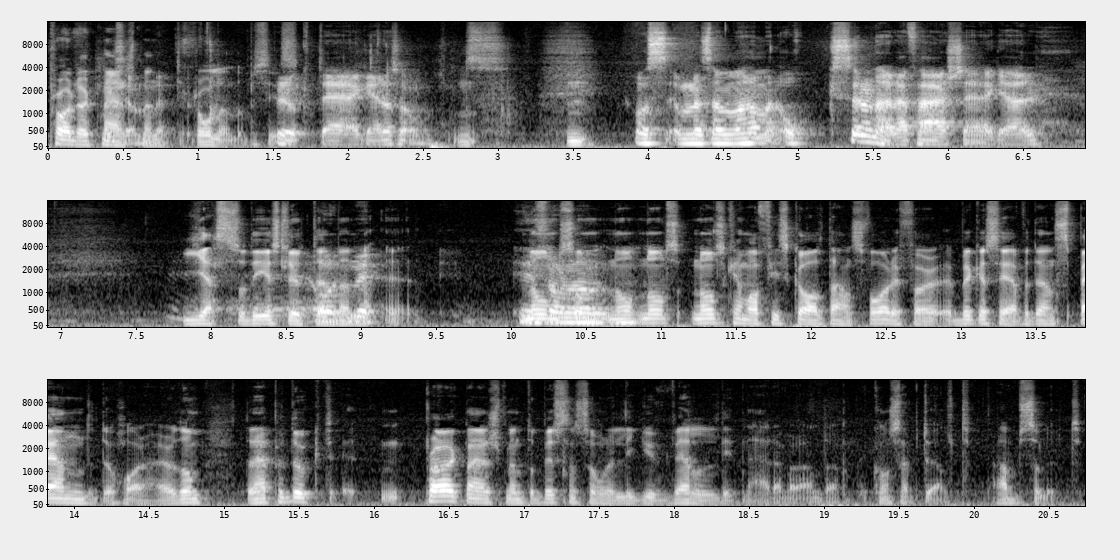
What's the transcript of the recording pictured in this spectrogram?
product Liksom, management-rollen då, precis. produktägare och sånt. Mm. Mm. Och, men sen har man också den här affärsägar... Yes, och det är i slutändan Och- eh, någon, som, någon- någon, någon, som kan vara fiskalt ansvarig för, jag brukar säga för den spend du har här. Och de, den här produkt, product management och business owner ligger ju väldigt nära varandra konceptuellt. Absolut.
